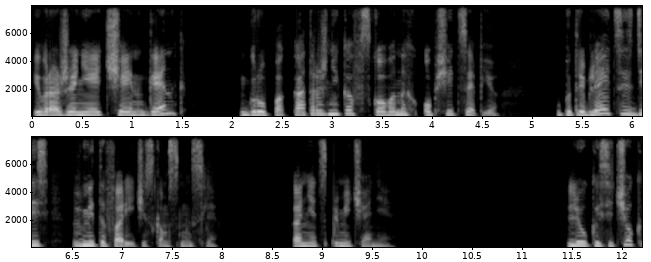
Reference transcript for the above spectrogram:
и выражение «Chain Gang» — группа каторжников, скованных общей цепью — употребляется здесь в метафорическом смысле. Конец примечания. Люк Косячок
